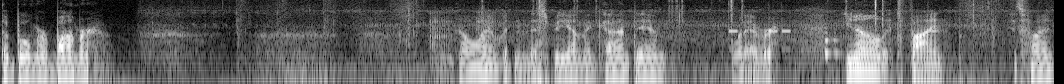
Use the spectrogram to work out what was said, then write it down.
the boomer bomber. Now why wouldn't this be on the goddamn... whatever. You know, it's fine. It's fine.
